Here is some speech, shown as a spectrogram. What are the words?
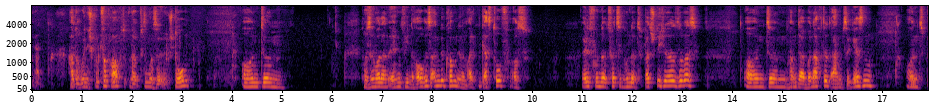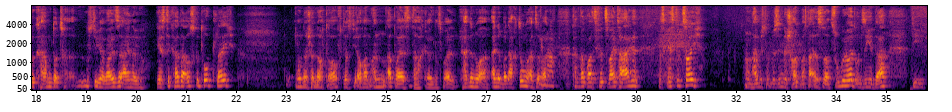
hat auch wenig Sprit verbraucht oder beziehungsweise Strom. Und ähm, da sind wir dann irgendwie in Rauris angekommen, in einem alten Gasthof aus 1100, 1400 Badstich oder sowas. Und ähm, haben da übernachtet, abends gegessen und bekamen dort lustigerweise eine Gästekarte ausgedruckt gleich. Und da stand auch drauf, dass die auch am An- Abreisetag galt. Das war, wir hatten nur eine Übernachtung, also Genau. war, hatten wir quasi für zwei Tage das Gästezeug. Und dann habe ich so ein bisschen geschaut, was da alles so dazugehört. Und siehe da, die,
